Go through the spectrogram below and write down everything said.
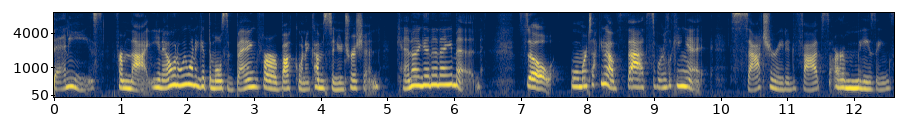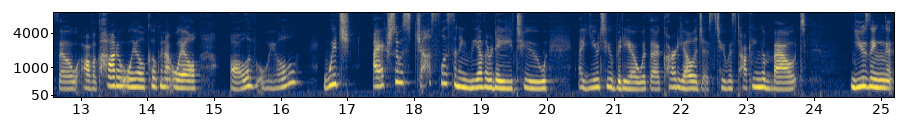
bennies from that, you know, and we want to get the most bang for our buck when it comes to nutrition. Can I get an amen? So, when we're talking about fats, we're looking at saturated fats are amazing. So, avocado oil, coconut oil, olive oil, which I actually was just listening the other day to a YouTube video with a cardiologist who was talking about using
